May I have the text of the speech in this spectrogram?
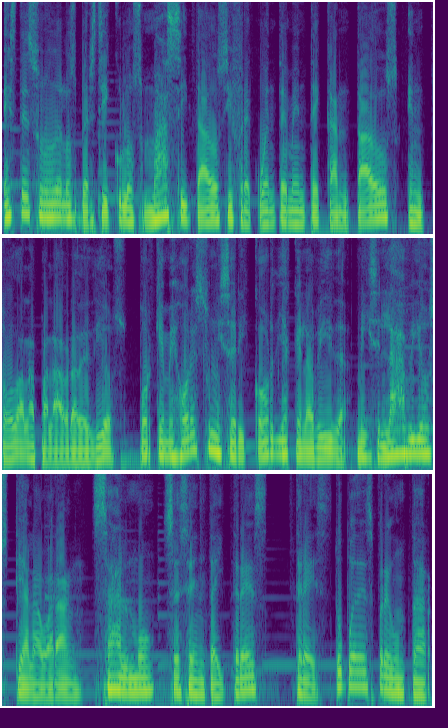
Este es uno de los versículos más citados y frecuentemente cantados en toda la palabra de Dios, porque mejor es su misericordia que la vida, mis labios te alabarán. Salmo 63, 3. Tú puedes preguntar,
